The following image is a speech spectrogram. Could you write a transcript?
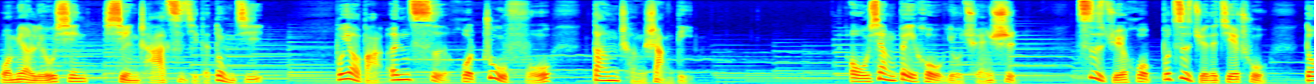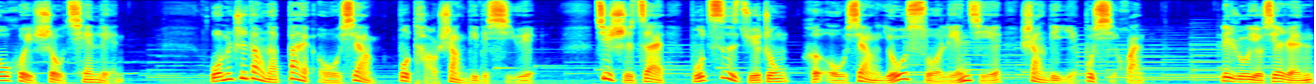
我们要留心省察自己的动机，不要把恩赐或祝福当成上帝。偶像背后有权势，自觉或不自觉的接触都会受牵连。我们知道呢，拜偶像不讨上帝的喜悦，即使在不自觉中和偶像有所连结，上帝也不喜欢。例如，有些人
